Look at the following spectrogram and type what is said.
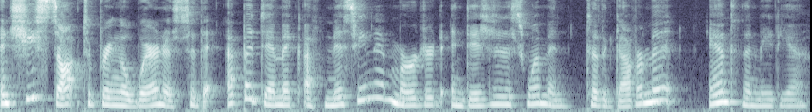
and she sought to bring awareness to the epidemic of missing and murdered Indigenous women to the government and to the media.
